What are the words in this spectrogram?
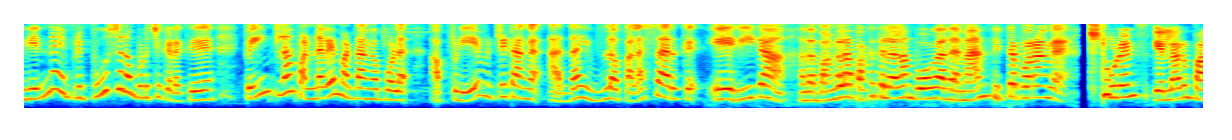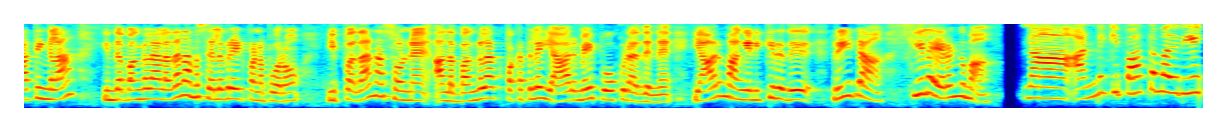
இது என்ன இப்படி பூசணம் பிடிச்சி கிடக்கு? பெயிண்ட்லாம் பண்ணவே மாட்டாங்க போல. அப்படியே விட்டுட்டாங்க. அதான் இவ்வளோ பழசாக இருக்குது ஏ ரீட்டா அந்த பங்களா பக்கத்துலலாம் போகாத. மேம் திட்ட போகிறாங்க ஸ்டூடெண்ட்ஸ் எல்லாரும் பார்த்தீங்களா இந்த பங்களாவில் தான் நம்ம செலிப்ரேட் பண்ண போகிறோம் இப்போ தான் நான் சொன்னேன் அந்த பங்களாக்கு பக்கத்தில் யாருமே போகக்கூடாதுன்னு. யாரும்மா அங்கே நிற்கிறது ரீட்டா கீழே இறங்குமா? நான் அன்னைக்கு பார்த்த மாதிரியே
